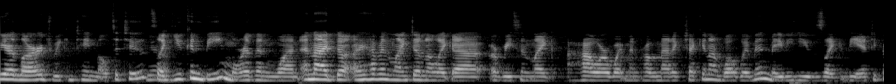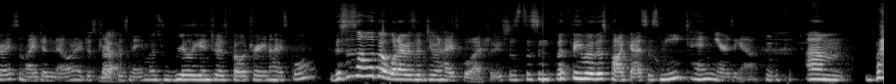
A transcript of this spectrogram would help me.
We are large. We contain multitudes. Yeah. Like you can be more than one. And I don't. I haven't like done a like a, a recent like how are white men problematic check in on Walt Whitman Maybe he was like the Antichrist, and I didn't know, and I just dropped Yeah. his name. I was really into his poetry in high school. This is all about what I was into in high school. Actually, it's just this, the theme of this podcast is me ten years ago. um, but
